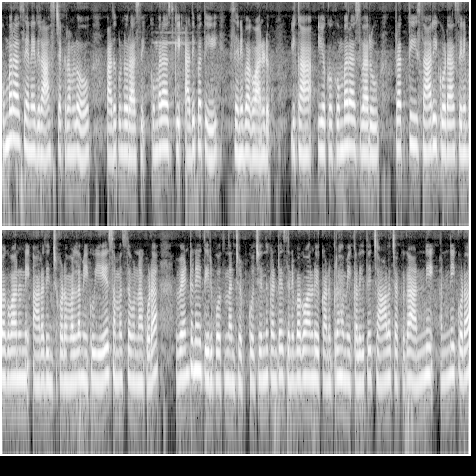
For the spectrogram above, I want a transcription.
కుంభరాశి అనేది రాశి చక్రంలో పదకొండో రాశి. కుంభరాశికి అధిపతి శని భగవానుడు. ఇక ఈ యొక్క కుంభరాశి వారు ప్రతిసారి కూడా శని భగవానుని ఆరాధించుకోవడం వల్ల మీకు ఏ సమస్య ఉన్నా కూడా వెంటనే తీరిపోతుందని చెప్పుకోవచ్చు. ఎందుకంటే శని భగవానుడి యొక్క అనుగ్రహం మీకు కలిగితే చాలా చక్కగా అన్నీ అన్నీ కూడా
